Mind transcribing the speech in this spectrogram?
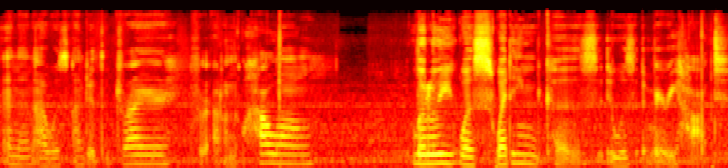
And then I was under the dryer for I don't know how long. Literally was sweating because it was very hot.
